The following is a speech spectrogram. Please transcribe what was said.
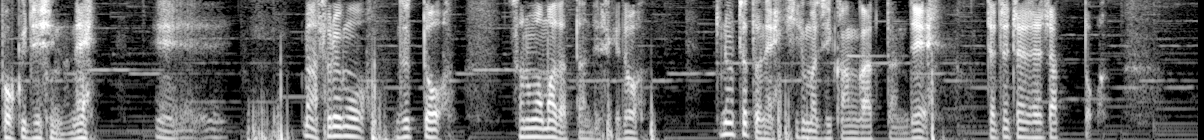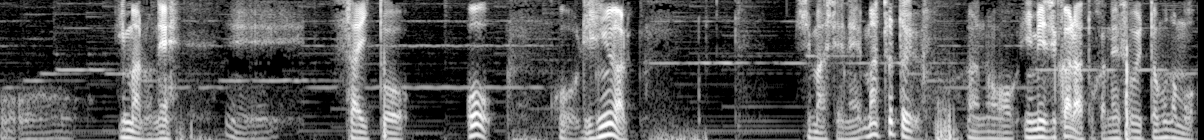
僕自身のね、えー、まあそれもずっとそのままだったんですけど、昨日ちょっとね、昼間時間があったんで、ちゃちゃちゃちゃちゃっと、今のね、えー、サイトを、こう、リニューアルしましてね。まあちょっと、あの、イメージカラーとかね、そういったものも、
